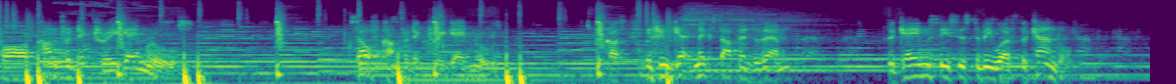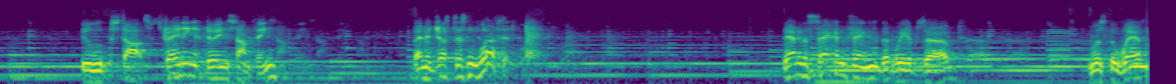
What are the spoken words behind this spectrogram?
for contradictory game rules, self-contradictory game rules. Because if you get mixed up into them, the game ceases to be worth the candle. You start straining at doing something, then it just isn't worth it. Then the second thing that we observed was the web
